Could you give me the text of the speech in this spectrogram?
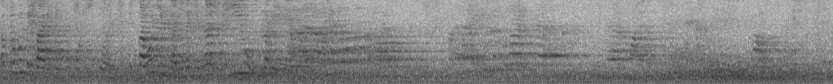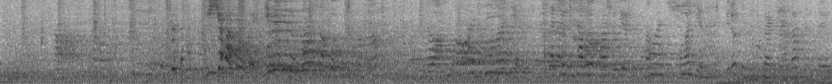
Попробуй прибавить, если сможешь скорость. Пусть коротенькая, но а такие, знаешь, при ускорения. Еще попробуй. И вы, вы, пару шагов. Ага. Молодец. За счет шагов хорошо держится. Молодец. Молодец. Вперед не забегайте, назад не встает.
